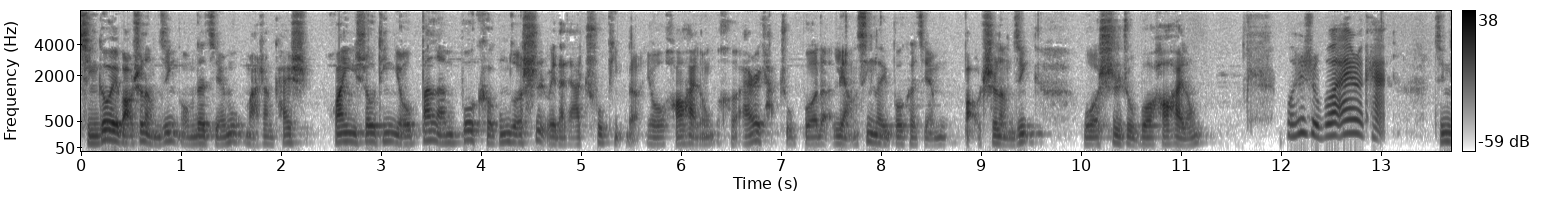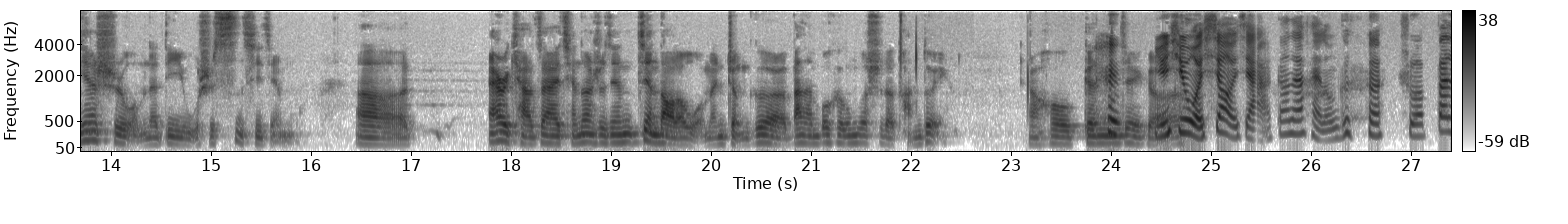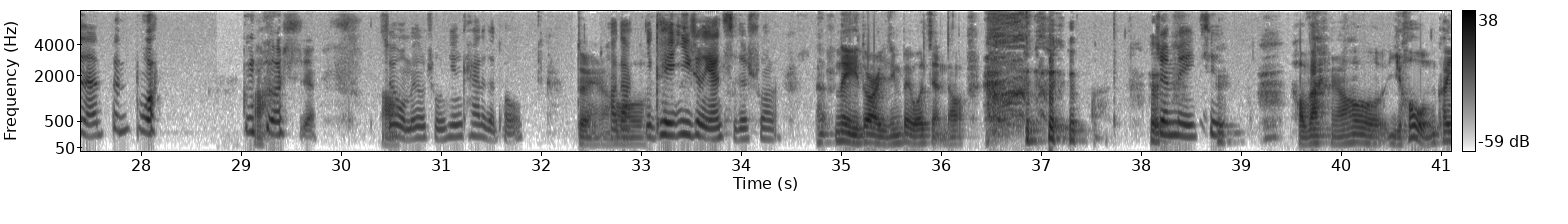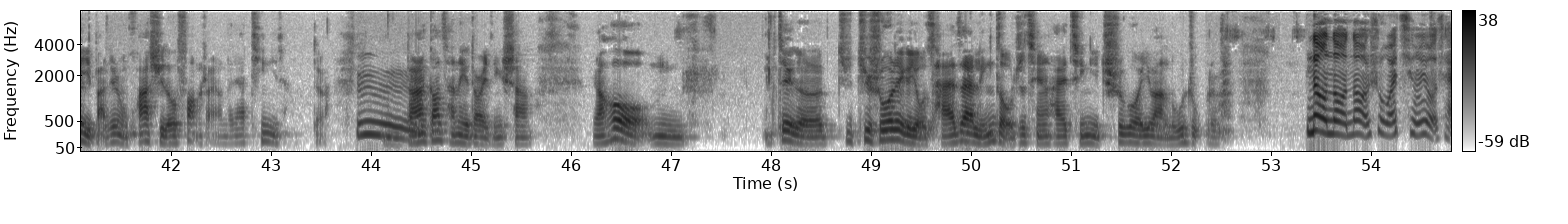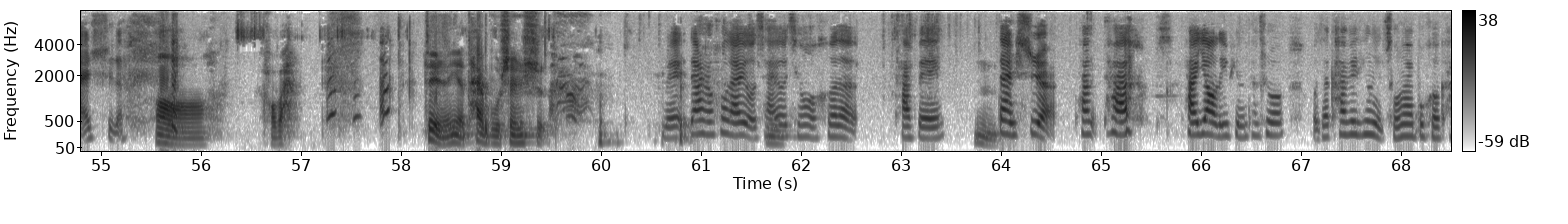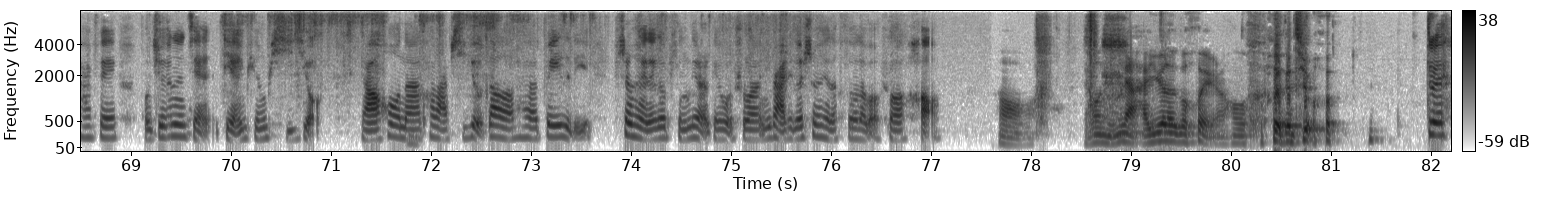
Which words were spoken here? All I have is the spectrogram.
请各位保持冷静，我们的节目马上开始。欢迎收听由斑斓播客工作室为大家出品的由郝海龙和艾瑞卡主播的两性类播客节目《保持冷静》。我是主播郝海龙，我是主播艾瑞卡。今天是我们的第五十四期节目。呃，艾瑞卡在前段时间见到了我们整个斑斓播客工作室的团队，然后跟这个 允许我笑一下。刚才海龙哥说斑斓奔波 工作室，所以我们又重新开了个头。对，然后好的，你可以义正言辞的说了。那一段已经被我剪到，真没劲。好吧，然后以后我们可以把这种花絮都放上，让大家听一下，对吧？嗯，当然刚才那一段已经删了。然后，嗯，这个据据说这个有才在临走之前还请你吃过一碗卤煮，是吧？No No No，是我请有才吃的。哦，好吧，这人也太不绅士了。没，但是后来有才又请我喝了咖啡。嗯，但是他他他要了一瓶，他说我在咖啡厅里从来不喝咖啡，我决定点点一瓶啤酒。然后呢，他把啤酒倒到他的杯子里，剩下那个瓶底儿给我说：“你把这个剩下的喝了吧。”我说：“好。”哦，然后你们俩还约了个会，然后喝了个酒。对，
